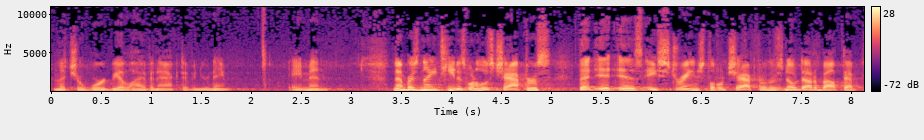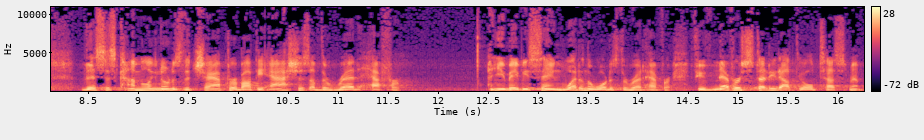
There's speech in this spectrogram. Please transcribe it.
and let your word be alive and active in your name. Amen. Numbers 19 is one of those chapters that it is a strange little chapter. There's no doubt about that. This is commonly known as the chapter about the ashes of the red heifer. And you may be saying, what in the world is the red heifer? If you've never studied out the Old Testament,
